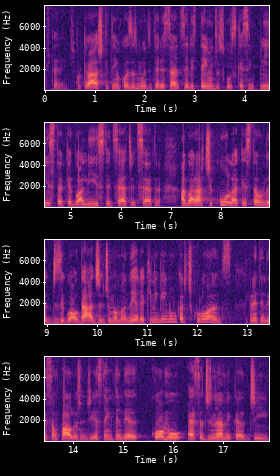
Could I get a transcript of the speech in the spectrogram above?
diferente. Porque eu acho que tem coisas muito interessantes, eles têm um discurso que é simplista, que é dualista, etc, etc. Agora, articula a questão da desigualdade de uma maneira que ninguém nunca articulou antes. Para entender São Paulo hoje em dia, você tem que entender como essa dinâmica de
